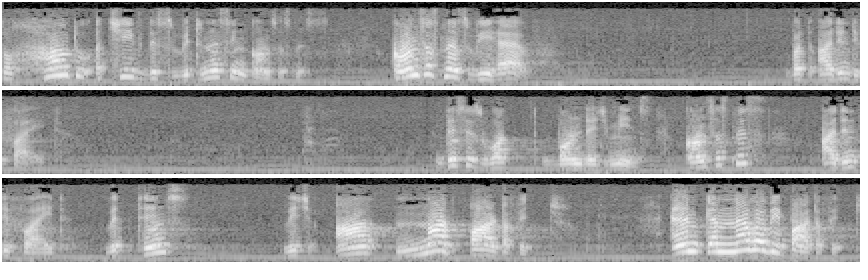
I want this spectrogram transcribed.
So, how to achieve this witnessing consciousness? Consciousness we have, but identified. This is what bondage means. Consciousness identified with things which are not part of it and can never be part of it.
